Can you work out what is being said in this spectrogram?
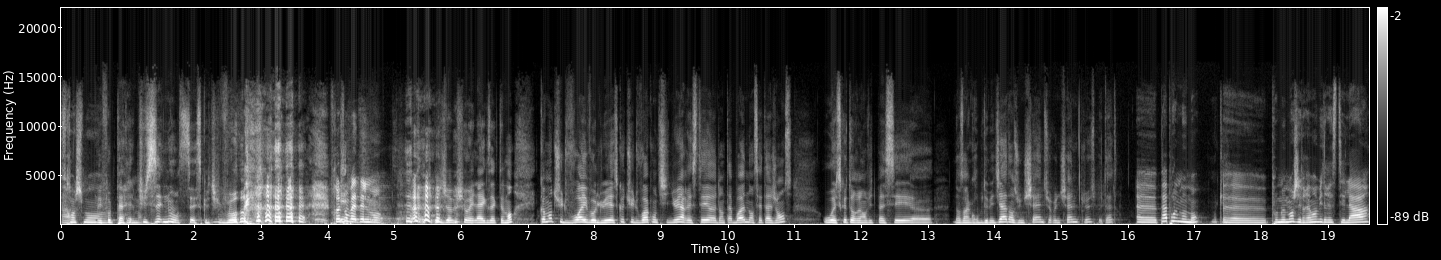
Ah. Franchement, il faut que tu sais, nous on sait ce que tu vaux. Franchement, pas tellement. le job show est là exactement. Comment tu te vois évoluer? Est-ce que tu te vois continuer à rester euh, dans ta boîte, dans cette agence? Ou est-ce que tu aurais envie de passer euh, dans un groupe de médias, dans une chaîne, sur une chaîne plus peut-être? Euh, pas pour le moment. Euh, pour le moment, j'ai vraiment envie de rester là.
